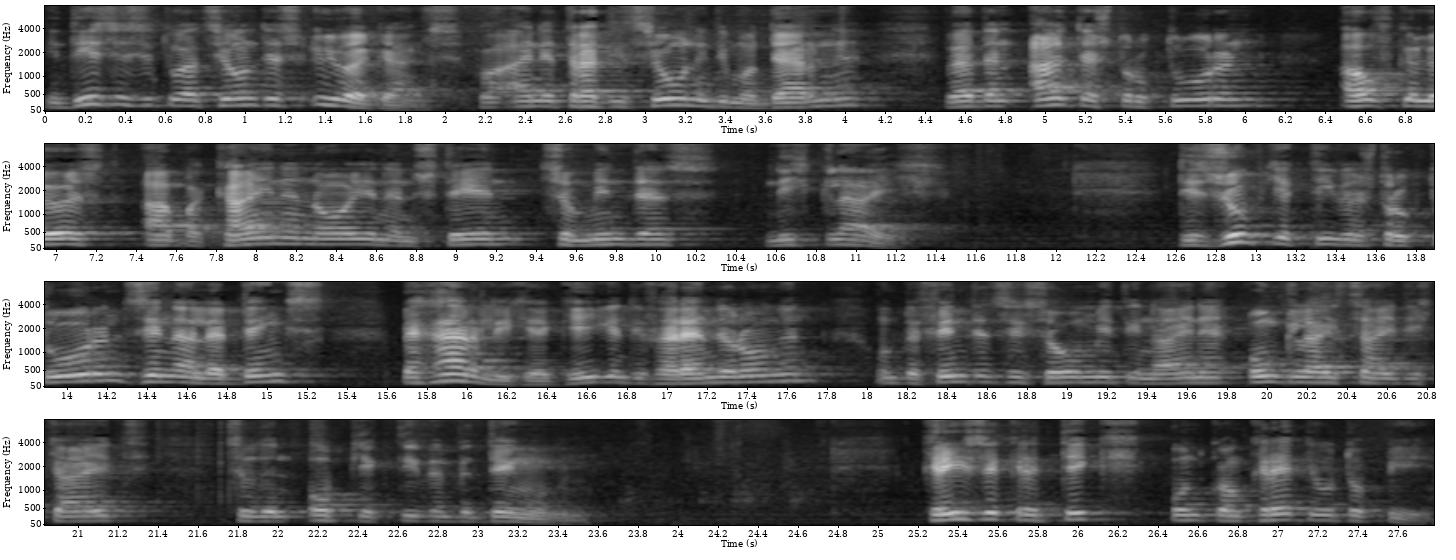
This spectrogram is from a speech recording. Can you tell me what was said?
In dieser Situation des Übergangs von einer Tradition in die Moderne werden alte Strukturen aufgelöst, aber keine neuen entstehen, zumindest nicht gleich. Die subjektiven Strukturen sind allerdings beharrlicher gegen die Veränderungen und befindet sich somit in einer Ungleichzeitigkeit zu den objektiven Bedingungen. Krise, Kritik und konkrete Utopie.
